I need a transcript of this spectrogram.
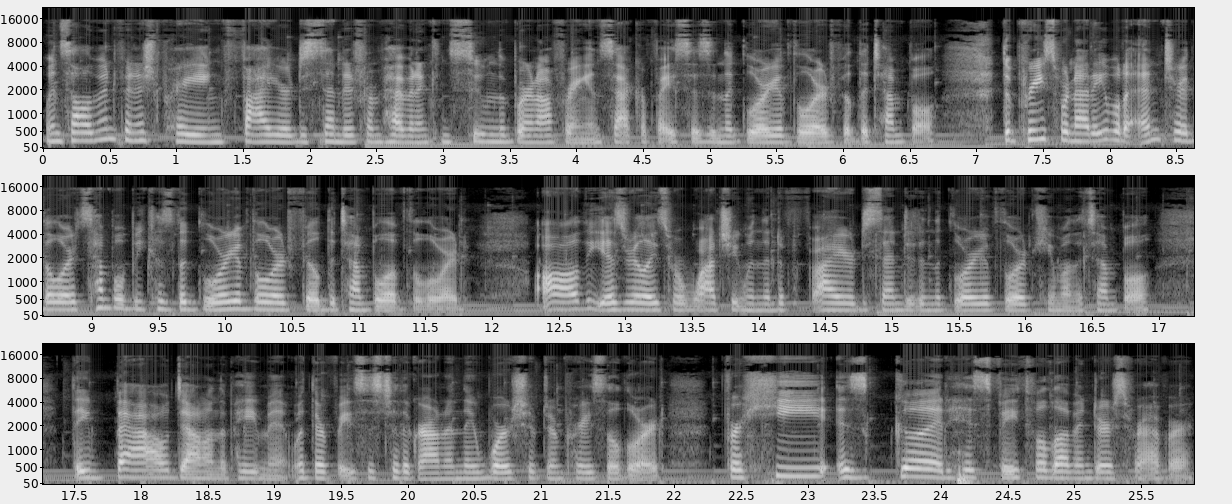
When Solomon finished praying, fire descended from heaven and consumed the burnt offering and sacrifices, and the glory of the Lord filled the temple. The priests were not able to enter the Lord's temple because the glory of the Lord filled the temple of the Lord. All the Israelites were watching when the fire descended and the glory of the Lord came on the temple. They bowed down on the pavement with their faces to the ground and they worshiped and praised the Lord. For he is good, his faithful love endures forever.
